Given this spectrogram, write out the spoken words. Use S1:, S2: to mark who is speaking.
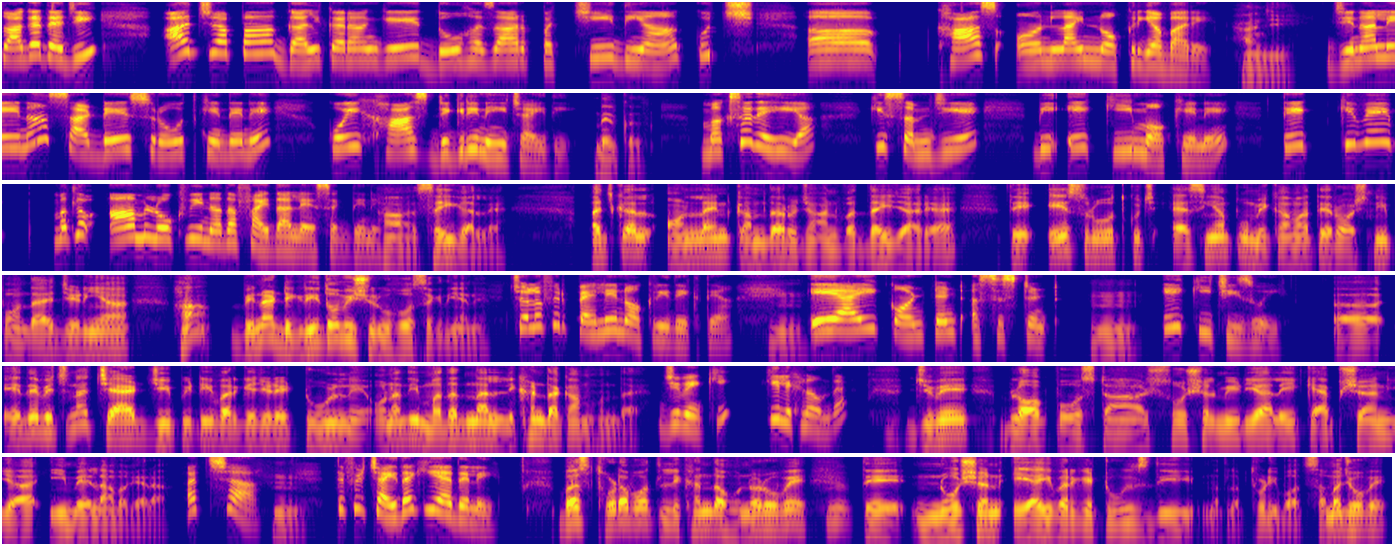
S1: ਸਵਾਗਤ ਹੈ ਜੀ। ਅੱਜ ਆਪਾਂ ਗੱਲ ਕਰਾਂਗੇ 2025 ਦੀਆਂ ਕੁਝ ਖਾਸ ਆਨਲਾਈਨ ਨੌਕਰੀਆਂ ਬਾਰੇ।
S2: ਹਾਂਜੀ।
S1: ਜਿਨ੍ਹਾਂ ਲਈ ਨਾ ਸਾਡੇ ਸਰੋਤ ਕਹਿੰਦੇ ਨੇ ਕੋਈ ਖਾਸ ਡਿਗਰੀ ਨਹੀਂ ਚਾਹੀਦੀ।
S2: ਬਿਲਕੁਲ।
S1: ਮਕਸਦ ਇਹੀ ਆ ਕਿ ਸਮਝੀਏ ਵੀ ਇਹ ਕੀ ਮੌਕੇ ਨੇ ਤੇ ਕਿਵੇਂ ਮਤਲਬ ਆਮ ਲੋਕ ਵੀ ਇਹਨਾਂ ਦਾ ਫਾਇਦਾ ਲੈ ਸਕਦੇ ਨੇ।
S2: ਹਾਂ ਸਹੀ ਗੱਲ ਹੈ। ਅੱਜਕੱਲ ਆਨਲਾਈਨ ਕੰਮ ਦਾ ਰੁਝਾਨ ਵੱਧਦਾ ਹੀ ਜਾ ਰਿਹਾ ਹੈ ਤੇ ਇਹ ਸਰੋਤ ਕੁਝ ਐਸੀਆਂ ਭੂਮਿਕਾਵਾਂ ਤੇ ਰੋਸ਼ਨੀ ਪਾਉਂਦਾ ਹੈ ਜਿਹੜੀਆਂ ਹਾਂ ਬਿਨਾਂ ਡਿਗਰੀ ਤੋਂ ਵੀ ਸ਼ੁਰੂ ਹੋ ਸਕਦੀਆਂ ਨੇ।
S1: ਚਲੋ ਫਿਰ ਪਹਿਲੇ ਨੌਕਰੀ ਦੇਖਦੇ ਹਾਂ। AI ਕੰਟੈਂਟ ਅਸਿਸਟੈਂਟ ਇਹ ਕੀ ਚੀਜ਼ ਹੋਈ?
S2: ਇਹਦੇ ਵਿੱਚ ਨਾ ਚੈਟ ਜੀਪੀਟੀ ਵਰਗੇ ਜਿਹੜੇ ਟੂਲ ਨੇ ਉਹਨਾਂ ਦੀ ਮਦਦ ਨਾਲ ਲਿਖਣ ਦਾ ਕੰਮ ਹੁੰਦਾ ਹੈ।
S1: ਜਿਵੇਂ ਕਿ? ਕੀ ਲਿਖਣਾ ਹੁੰਦਾ?
S2: ਜਿਵੇਂ ਬਲੌਗ ਪੋਸਟਾਂ ਸੋਸ਼ਲ ਮੀਡੀਆ ਲਈ ਕੈਪਸ਼ਨ ਜਾਂ ਈਮੇਲਾਂ ਵਗੈਰਾ।
S1: ਅੱਛਾ। ਤੇ ਫਿਰ ਚਾਹੀਦਾ ਕੀ ਹੈ ਇਹਦੇ ਲਈ?
S2: ਬਸ ਥੋੜਾ ਬਹੁਤ ਲਿਖਣ ਦਾ ਹੁਨਰ ਹੋਵੇ। ਤੇ ਨੋਸ਼ਨ AI ਵਰਗੇ ਟੂਲਸ ਦੀ ਮਤਲਬ ਥੋੜੀ ਬਹੁਤ ਸਮਝ ਹੋਵੇ।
